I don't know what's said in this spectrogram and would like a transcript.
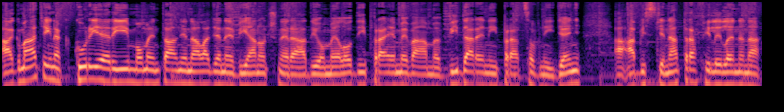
Ak máte inak kuriéri momentálne naladené Vianočné rádio Melody, prajeme vám vydarený pracovný deň a aby ste natrafili len na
